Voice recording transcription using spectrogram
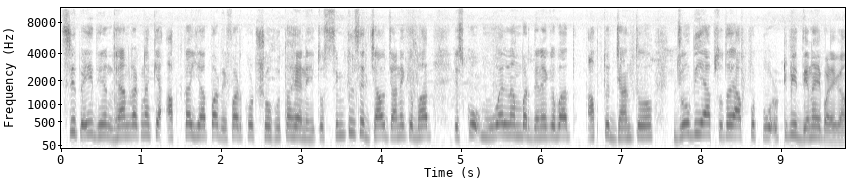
सिर्फ़ यही ध्यान रखना कि आपका यहाँ पर रेफर कोड शो होता है या नहीं। तो सिंपल से जाओ, जाने के बाद इसको मोबाइल नंबर देने के बाद आप तो जानते हो, जो भी ऐप्स होता है, आपको ओटीपी देना ही पड़ेगा।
